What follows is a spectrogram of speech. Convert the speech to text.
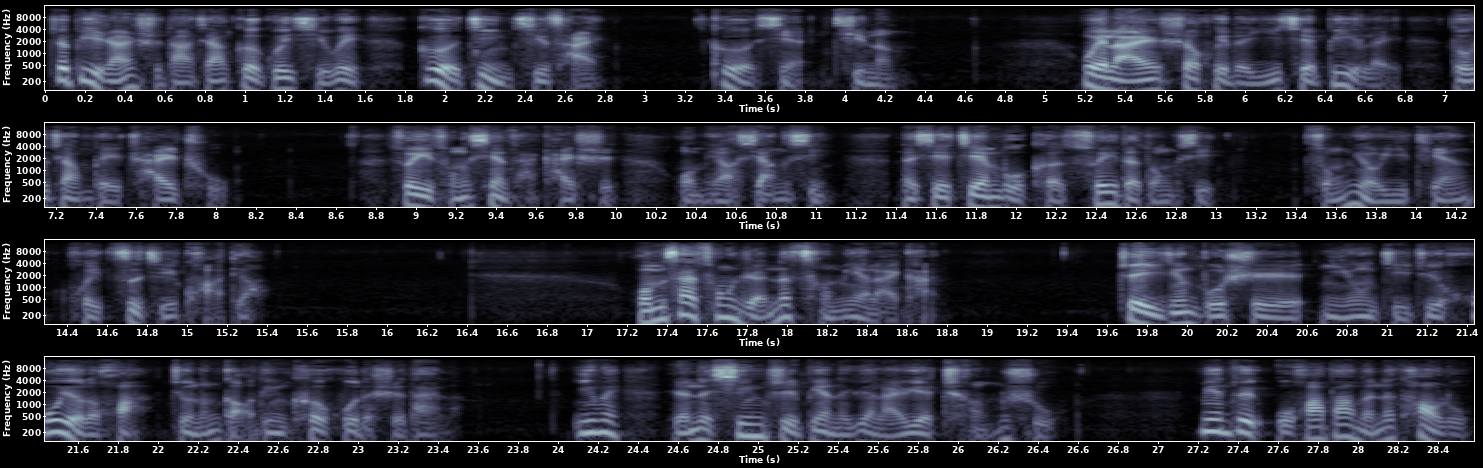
这必然使大家各归其位，各尽其才。各显其能，未来社会的一切壁垒都将被拆除。所以，从现在开始，我们要相信那些坚不可摧的东西，总有一天会自己垮掉。我们再从人的层面来看，这已经不是你用几句忽悠的话就能搞定客户的时代了，因为人的心智变得越来越成熟，面对五花八门的套路，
